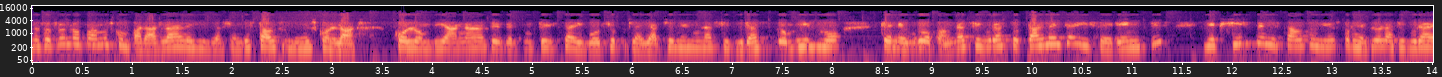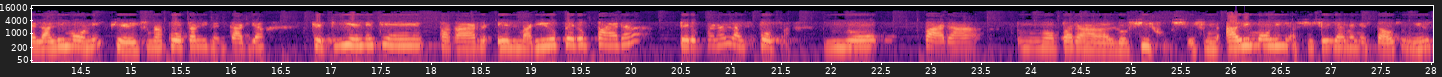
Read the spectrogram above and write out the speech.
nosotros no podemos comparar la legislación de Estados Unidos con la colombiana desde el punto de vista de divorcio, porque allá tienen unas figuras lo mismo que en Europa, unas figuras totalmente diferentes. Y existe en Estados Unidos, por ejemplo, la figura del alimony, que es una cuota alimentaria que tiene que pagar el marido, pero para, pero para la esposa, no para no para los hijos. Es un alimony, así se llama en Estados Unidos.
